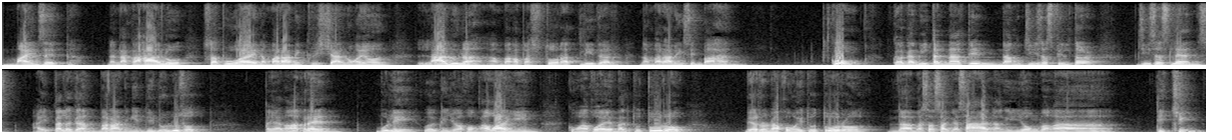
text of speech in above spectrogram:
mindset na nakahalo sa buhay ng maraming Kristiyano ngayon, lalo na ang mga pastor at leader ng maraming simbahan. Kung gagamitan natin ng Jesus filter, Jesus lens, ay talagang maraming hindi lulusot. Kaya mga friend, muli, huwag ninyo akong awayin kung ako ay magtuturo. Meron akong ituturo na masasagasaan ang inyong mga teaching,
